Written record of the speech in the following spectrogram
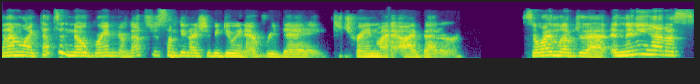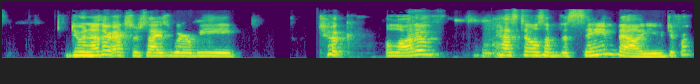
And I'm like, that's a no brainer. That's just something I should be doing every day to train my eye better. So I loved that. And then he had us do another exercise where we took a lot of pastels of the same value, different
